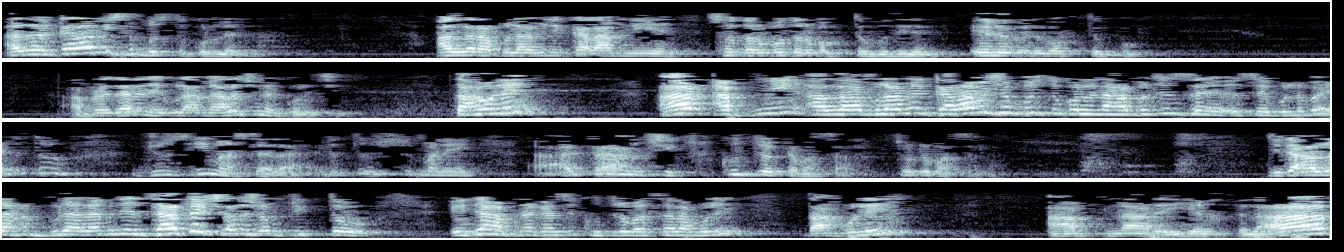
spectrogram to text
আল্লাহর কালামই সাব্যস্ত করলেন না। আল্লাহ রাবুল আলমিনী কালাম নিয়ে সদর বদর বক্তব্য দিলেন, এলোমেলো বক্তব্য। আপনারা জানেন এগুলো আমি আলোচনা করেছি। তাহলে, আর আপনি আল্লাহ রাবুল আলমীর কালামে সাব্যস্ত করলেন আর বলছেন সে বললে, ভাই, এটা তো জুজি মাসালা, এটা তো মানে একটা আংশিক, ক্ষুদ্র একটা মাসালা, ছোট মাসালা। যেটা আল্লাহ রাবুল আলমিনের জাতের সাথে সম্পৃক্ত, এটা আপনার কাছে ক্ষুদ্র মাসালা বলে, তাহলে আপনার এই ইখতলাফ,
